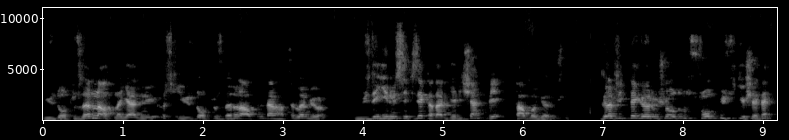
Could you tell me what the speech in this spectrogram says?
%30'ların altına geldiğini görüyoruz ki %30'ların altını ben hatırlamıyorum. %28'e kadar gelişen bir tablo görmüştük. Grafikte görmüş olduğumuz sol üst köşede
